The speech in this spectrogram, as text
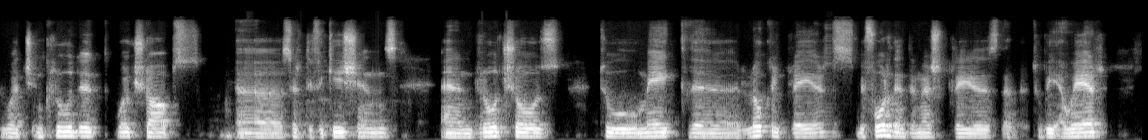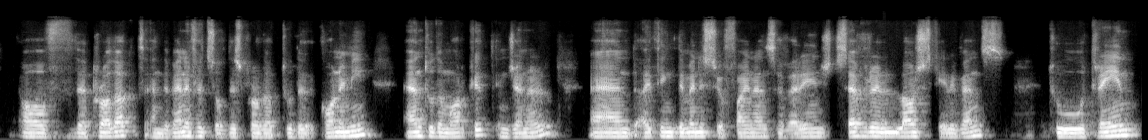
which included workshops, uh, certifications, and roadshows to make the local players, before the international players, to be aware of the product and the benefits of this product to the economy and to the market in general. And I think the Ministry of Finance have arranged several large-scale events to train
